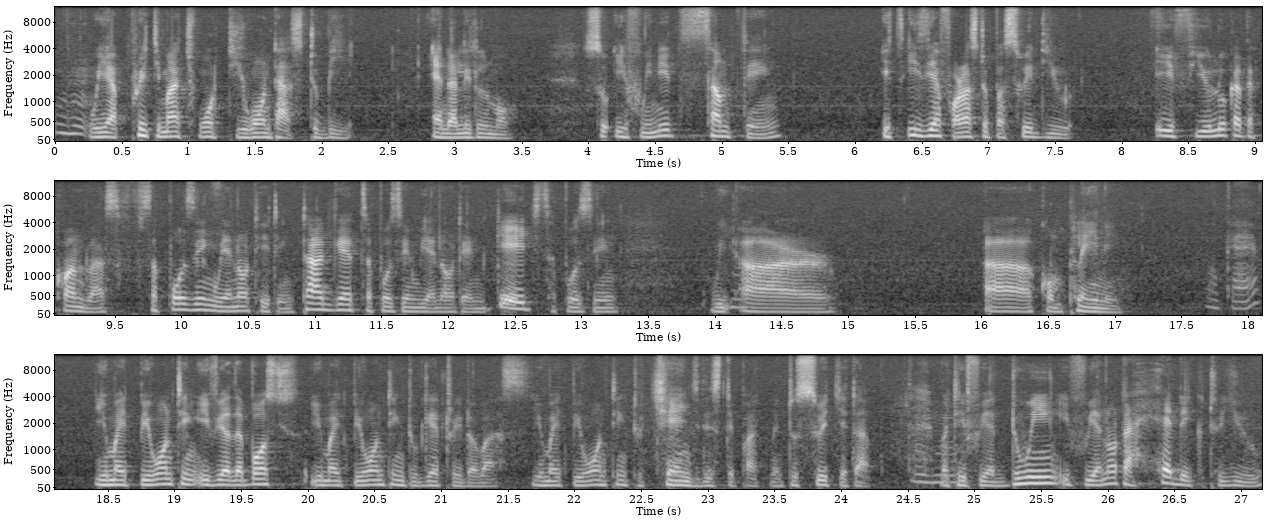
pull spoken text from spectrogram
Mm-hmm. We are pretty much what you want us to be and a little more. So if we need something, it's easier for us to persuade you. If you look at the converse, supposing we are not hitting target, supposing we are not engaged, supposing we mm-hmm. are uh, complaining, Okay. you might be wanting, if you're the boss, you might be wanting to get rid of us. You might be wanting to change this department, to switch it up. Mm-hmm. But if we are doing, if we are not a headache to you,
